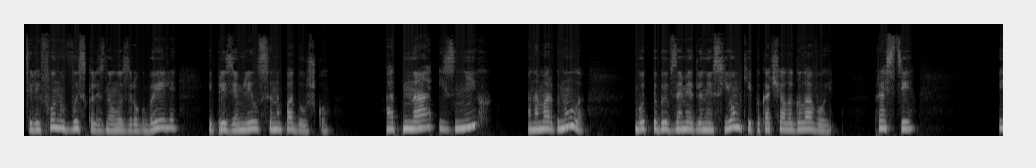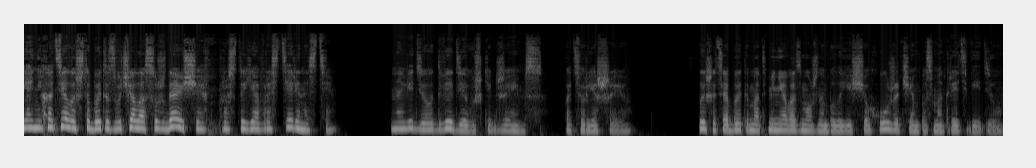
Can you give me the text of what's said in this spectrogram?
Телефон выскользнул из рук Бейли и приземлился на подушку. «Одна из них?» Она моргнула, будто бы в замедленной съемке и покачала головой. «Прости. Я не хотела, чтобы это звучало осуждающе, просто я в растерянности». «На видео две девушки, Джеймс», — потер я шею. Слышать об этом от меня, возможно, было еще хуже, чем посмотреть видео.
